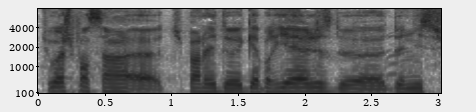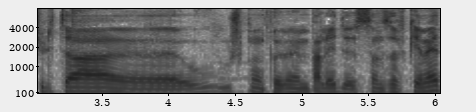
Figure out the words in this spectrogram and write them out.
Tu vois, je pense à, tu parlais de Gabriels, de Denis Sulta, euh, ou je pense on peut même parler de Sons of Kemet.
